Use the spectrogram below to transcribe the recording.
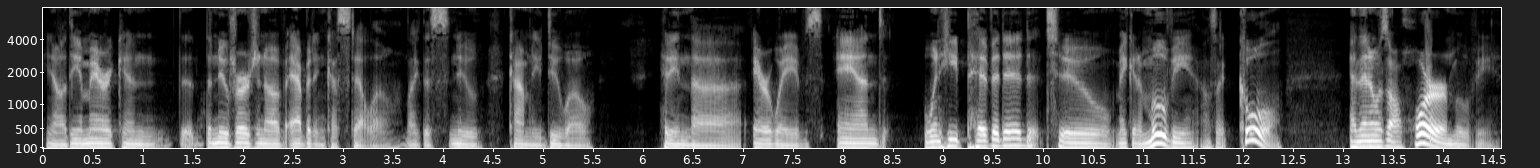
you know, the American, the, the new version of Abbott and Costello, like this new comedy duo hitting the airwaves. And when he pivoted to making a movie, I was like, cool. And then it was a horror movie,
